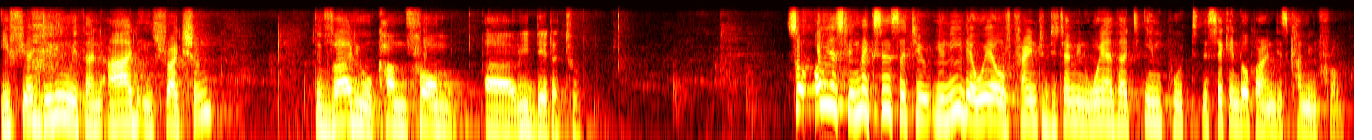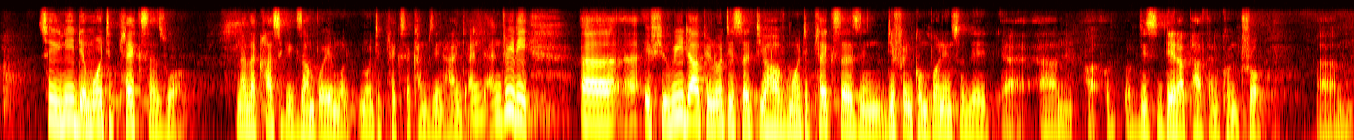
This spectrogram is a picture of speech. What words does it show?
If you're dealing with an add instruction, the value will come from uh, read data 2. So obviously it makes sense that you, you need a way of trying to determine where that input, the second operand is coming from. So you need a multiplexer as well. Another classic example where multiplexer comes in handy. And, and really, uh, if you read up, you notice that you have multiplexers in different components of, the, uh, um, of this data path and control um,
